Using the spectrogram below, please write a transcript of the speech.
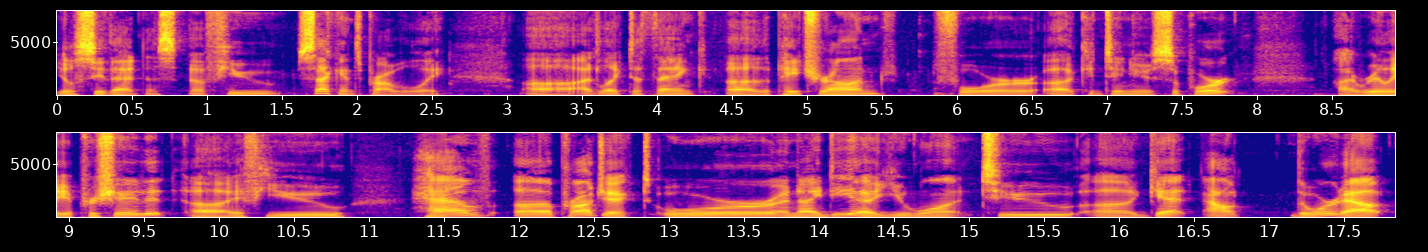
You'll see that in a few seconds, probably. Uh, I'd like to thank uh, the Patreon for uh, continuous support. I really appreciate it. Uh, if you have a project or an idea you want to uh, get out the word out,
